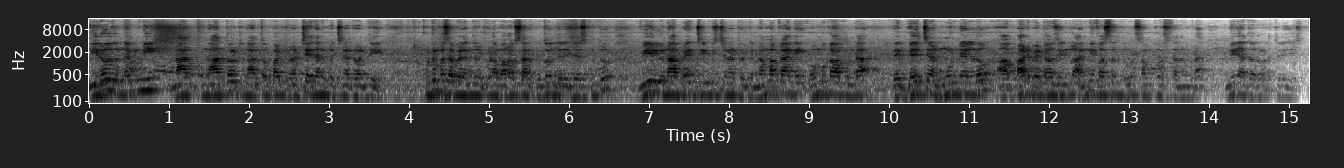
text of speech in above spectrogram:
ఈరోజు నమ్మి నా నాతోటి నాతో పాటు నడిచేదానికి వచ్చినటువంటి కుటుంబ సభ్యులందరూ కూడా మరొకసారి కృతజ్ఞతలు తెలియజేసుకుంటూ వీళ్ళు నా పైన చూపించినటువంటి నమ్మకాన్ని ఒమ్ము కాకుండా రేపు గెలిచిన మూడు నెలల్లో ఆ పాటిపేట హౌసింగ్లో అన్ని వసతులు కూడా సమకూరుస్తానని కూడా మీడియా ద్వారా కూడా తెలియజేసుకుంటాను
